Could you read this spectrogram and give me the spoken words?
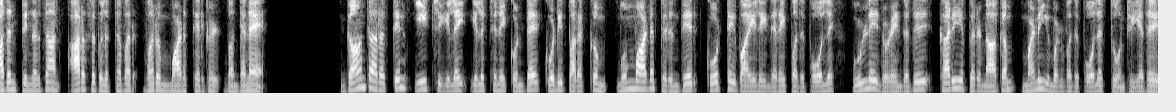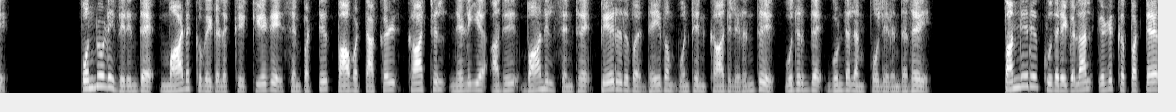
அதன் பின்னர்தான் அரசகுலத்தவர் வரும் மாடத்தேர்கள் வந்தன. காந்தாரத்தின் ஈச்சு இலை இலச்சினை கொண்ட கொடி பறக்கும் மும்மாடப் பெருந்தேர் கோட்டை வாயிலை நிறைப்பது போல உள்ளே நுழைந்தது கரிய பெருநாகம் மணியுமிழ்வது போல தோன்றியது. பொன்னொழி விரிந்த மாடக்குவைகளுக்கு கீழே செம்பட்டு பாவட்டாக்கள் காற்றில் நெளிய அது வானில் சென்ற பேருருவ தெய்வம் ஒன்றின் காதிலிருந்து உதிர்ந்த குண்டலம் போலிருந்தது. பன்னிரு குதிரைகளால் இழுக்கப்பட்ட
